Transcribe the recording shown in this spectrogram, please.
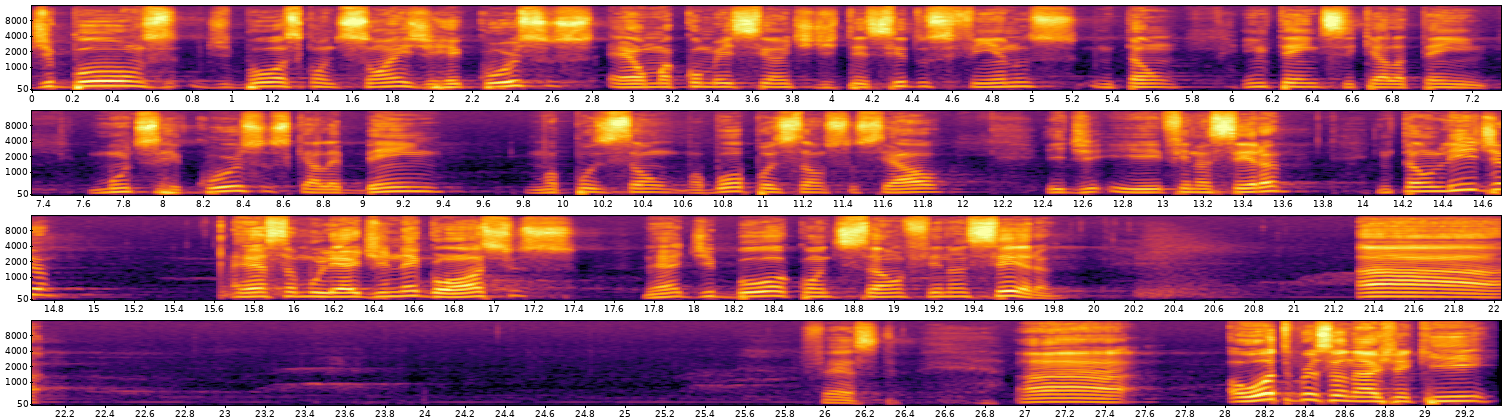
de, bons, de boas condições, de recursos, é uma comerciante de tecidos finos, então entende-se que ela tem muitos recursos, que ela é bem, uma posição, uma boa posição social e, de, e financeira. Então Lídia é essa mulher de negócios, né, de boa condição financeira. A festa. A, a outro personagem aqui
